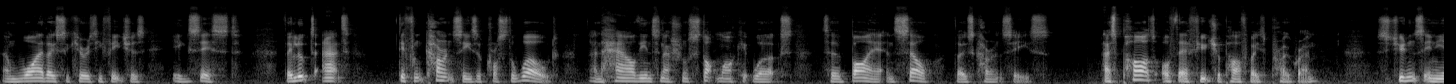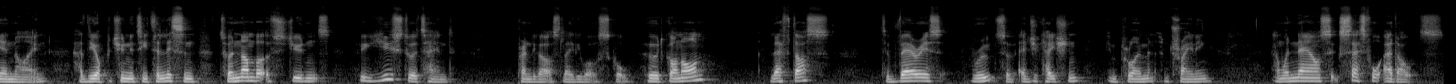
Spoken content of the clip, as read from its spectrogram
and why those security features exist. They looked at different currencies across the world and how the international stock market works to buy and sell those currencies. As part of their Future Pathways programme, students in Year 9 had the opportunity to listen to a number of students who used to attend Prendergast Ladywell School, who had gone on, left us, to various routes of education, employment and training, and were now successful adults.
